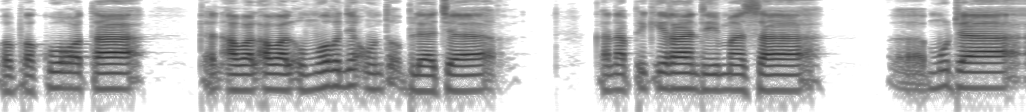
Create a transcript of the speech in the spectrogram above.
wabakurota dan awal-awal umurnya untuk belajar karena pikiran di masa Eh, muda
